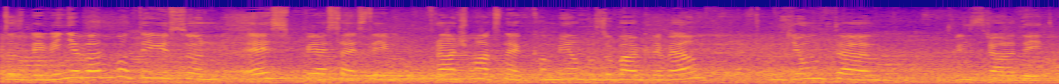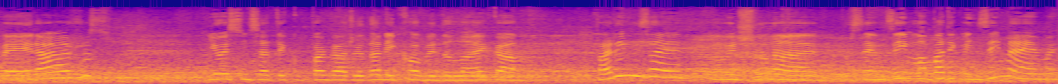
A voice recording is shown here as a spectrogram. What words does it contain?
Tas bija viņa vadmotīvs, un es piesaistīju franču mākslinieku Kamilu Buzubāgrivēlu uz jumta izrādīt vērāžus jo es viņu satiku pagājušajā gadā arī Covid laikā Parīzē. Viņš runāja par saviem zīmēm, man patīk viņa zīmējumi.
